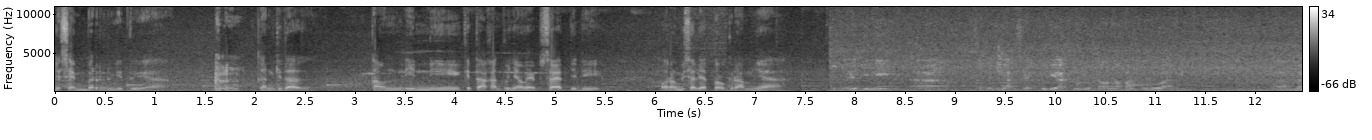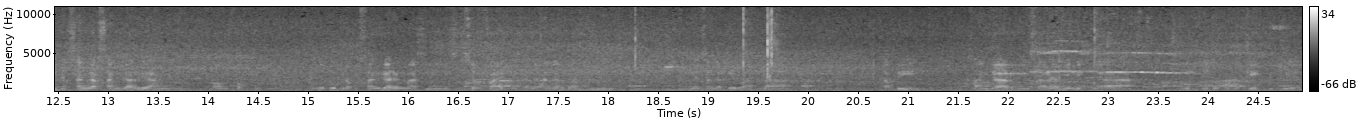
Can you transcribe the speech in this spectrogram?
Desember gitu ya. Dan kita tahun ini kita akan punya website, jadi orang bisa lihat programnya. Sebenarnya gini, uh, sejak saya kuliah dulu tahun 80-an, uh, banyak sanggar-sanggar yang rontok gitu hanya beberapa sanggar yang masih survive misalnya sanggar bambu kemudian sanggar dewata. Tapi sanggar misalnya miliknya miliknya Joko Pekik gitu ya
